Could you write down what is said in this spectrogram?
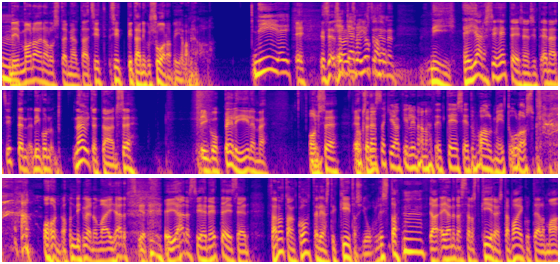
Mm. Niin mä oon aina ollut sitä mieltä, että sit, sit pitää niinku suoraviivainen olla. niin ei, Ei, ja se, se, Ei on, se on just joka- sellainen, niin, ei jäädä siihen eteiseen sitten enää. Sitten niin kun näytetään se niin kun peli-ilme on se, onko että nyt tässäkin Akilin teesi, että valmiit ulos? on, on nimenomaan, ei jäädä siihen, ei jäädä siihen eteiseen. Sanotaan kohteliasti kiitos juhlista mm. ja ei anneta sellaista kiireistä vaikutelmaa,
